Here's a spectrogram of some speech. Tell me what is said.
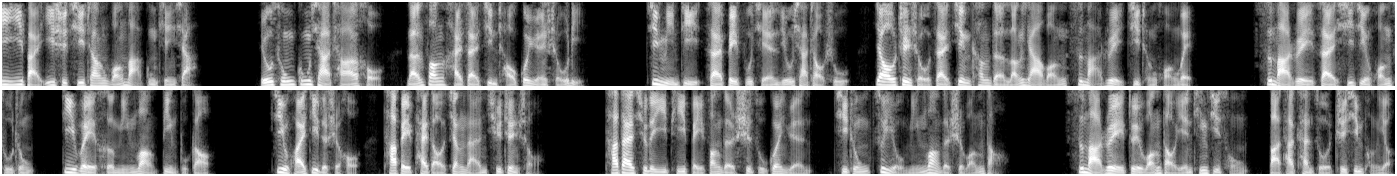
第一百一十七章王马共天下。刘聪攻下长安后，南方还在晋朝官员手里。晋闵帝在被俘前留下诏书，要镇守在建康的琅琊王司马睿继承皇位。司马睿在西晋皇族中地位和名望并不高。晋怀帝的时候，他被派到江南去镇守，他带去了一批北方的士族官员，其中最有名望的是王导。司马睿对王导言听计从，把他看作知心朋友。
